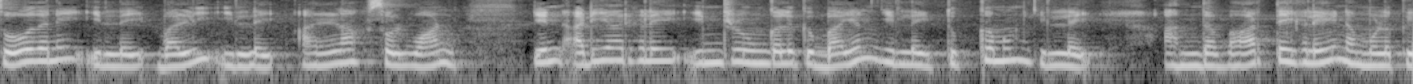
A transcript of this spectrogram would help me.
சோதனை இல்லை வழி இல்லை அல்லாஹ் சொல்வான் என் அடியார்களே இன்று உங்களுக்கு பயம் இல்லை துக்கமும் இல்லை. அந்த வார்த்தைகளே நம்மளுக்கு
